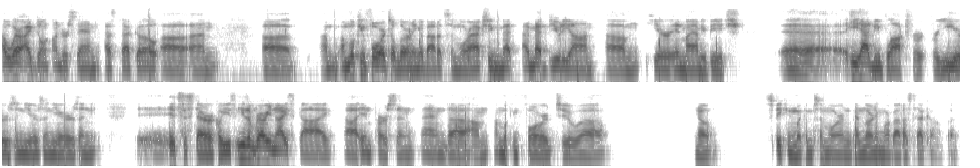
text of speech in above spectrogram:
aware I don't understand Azteco uh, and uh, I'm I'm looking forward to learning about it some more. I actually met I met Beauty on um, here in Miami Beach. Uh, he had me blocked for for years and years and years and it's hysterical. He's he's a very nice guy uh, in person, and uh, I'm I'm looking forward to uh, you know speaking with him some more and, and learning more about Azteco. But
